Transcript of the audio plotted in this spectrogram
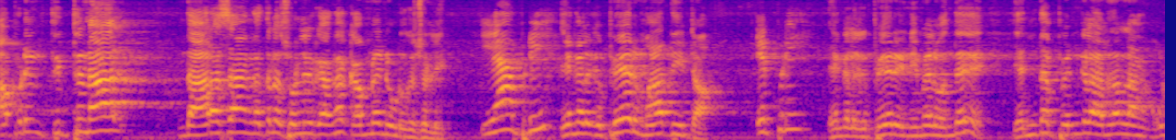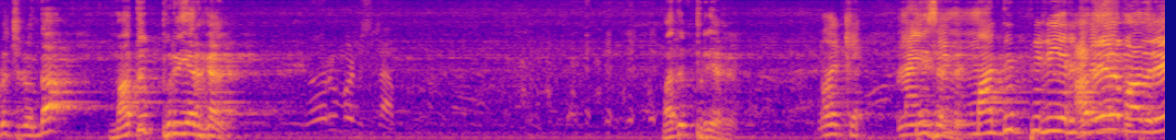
அப்படின்னு திட்டினால் இந்த அரசாங்கத்துல சொல்லியிருக்காங்க கம்ப்ளைண்ட் கொடுக்க சொல்லி. ஏன் அப்படி? எங்களுக்கு பேர் மாத்திட்டோம். எப்படி? எங்களுக்கு பேர் இனிமேல் வந்து எந்த பெண்களா இருந்தாலும் நாங்க குடிச்சிட்டு வந்தா மது பிரியர்கள் மது பிரியர்கள் ஓகே. நான் Decent. இனிமே மது பிரியர்கள் அதே மாதிரி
